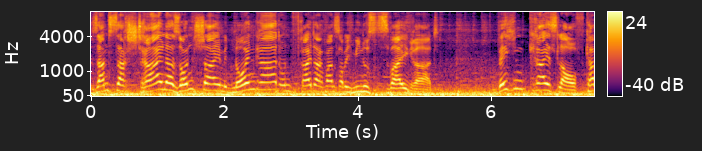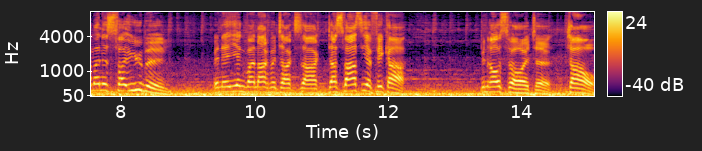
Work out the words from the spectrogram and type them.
Samstag strahlender Sonnenschein mit 9 Grad und Freitag waren es, glaube ich, minus 2 Grad. Welchen Kreislauf kann man es verübeln, wenn er irgendwann nachmittags sagt, das war's ihr Ficker. Bin raus für heute. Ciao.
